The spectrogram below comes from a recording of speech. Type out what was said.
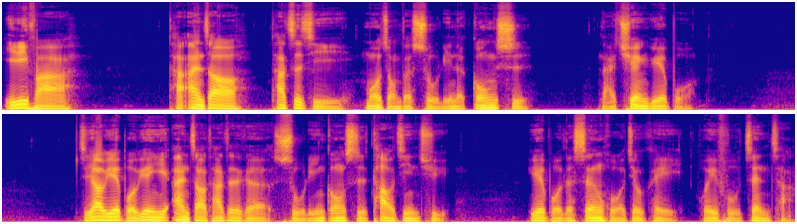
以利法他按照他自己某种的属灵的公式来劝约伯，只要约伯愿意按照他这个属灵公式套进去，约伯的生活就可以恢复正常。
